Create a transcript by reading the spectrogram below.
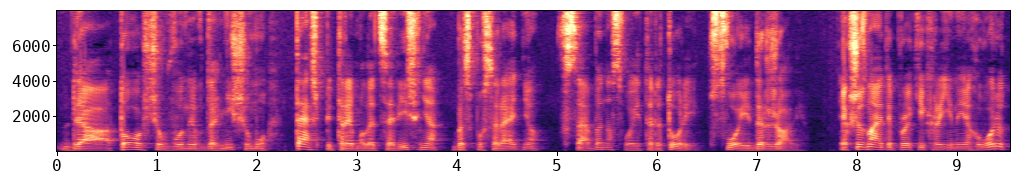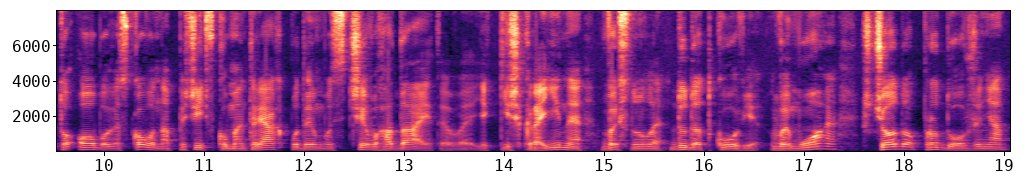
для того, щоб вони в дальнішому теж підтримали це рішення безпосередньо в себе на своїй території, в своїй державі. Якщо знаєте про які країни я говорю, то обов'язково напишіть в коментарях, подивимось, чи вгадаєте ви, які ж країни висунули додаткові вимоги щодо продовження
